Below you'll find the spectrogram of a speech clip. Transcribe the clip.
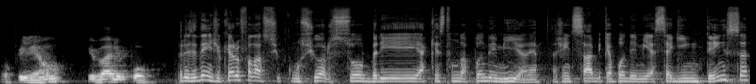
Opinião que vale pouco. Presidente, eu quero falar com o senhor sobre a questão da pandemia. Né? A gente sabe que a pandemia segue intensa,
